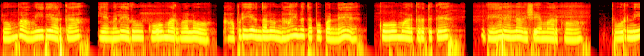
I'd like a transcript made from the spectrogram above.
ரொம்ப அமைதியா இருக்கா? என் மேல எதுவும் கோவமா இருவாளோ அப்படியே இருந்தாலும் நான் என்ன தப்பு பண்ணேன்? கோவமா இருக்கிறதுக்கு வேற என்ன விஷயமா இருக்கும்? பூர்ணி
